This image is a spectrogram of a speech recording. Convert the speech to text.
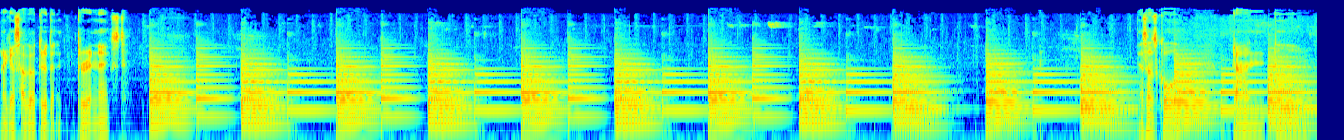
I guess I'll go through the through it next. That sounds cool. Dun dun.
